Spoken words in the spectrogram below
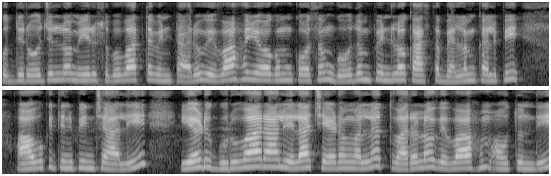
కొద్ది రోజుల్లో మీరు శుభవార్త వింటారు. వివాహ యోగం కోసం గోధుమ పిండిలో కాస్త బెల్లం కలిపి ఆవుకి తినిపించాలి. ఏడు గురువారాలు ఇలా చేయడం వల్ల త్వరలో వివాహం అవుతుంది.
